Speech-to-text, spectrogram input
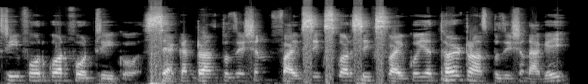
थ्री फोर को और फोर थ्री को। सेकंड ट्रांसपोजिशन फाइव सिक्स को और सिक्स फाइव को, या थर्ड ट्रांसपोजिशन आ गई।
